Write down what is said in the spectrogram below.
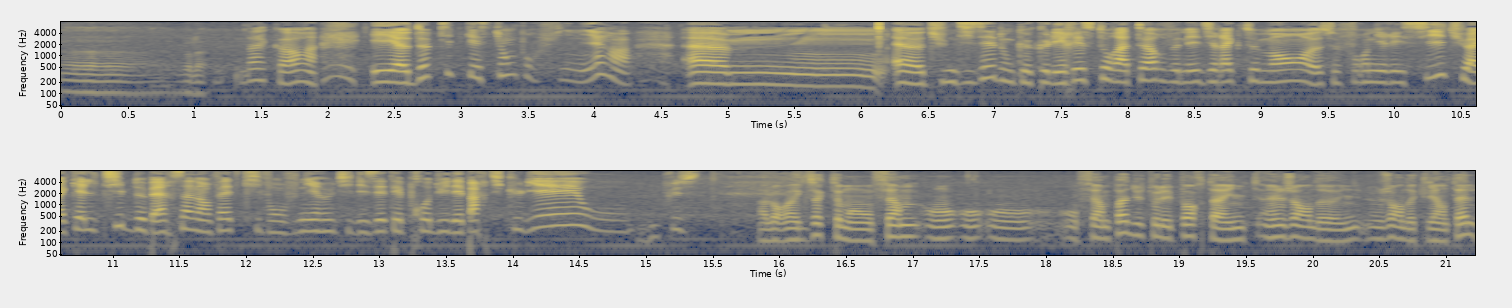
Euh, voilà. D'accord. Et euh, deux petites questions pour finir. Euh, tu me disais donc que les restaurateurs venaient directement se fournir ici. Tu as quel type de personnes en fait qui vont venir utiliser tes produits Des particuliers ou plus? Alors exactement, on ferme, on, on- on- on ferme pas du tout les portes à une- un, genre de, une- un genre de clientèle.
